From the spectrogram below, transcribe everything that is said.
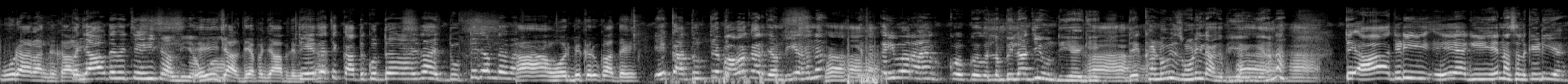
ਪੂਰਾ ਰੰਗ ਕਾਲਾ ਪੰਜਾਬ ਦੇ ਵਿੱਚ ਇਹੀ ਚੱਲਦੀ ਆ ਇਹੀ ਚੱਲਦੀ ਆ ਪੰਜਾਬ ਦੇ ਤੇ ਇਹਦੇ ਵਿੱਚ ਚ ਕੱਦ ਕੁੱਦ ਇਹਦਾ ਉੱਤੇ ਜਾਂਦਾ ਵਾ? ਹਾਂ ਹੋਰ ਵੀ ਕਰੂ ਕਰਦੇ ਇਹ। ਕੱਦ ਉੱਤੇ ਬਾਵਾ ਕਰ ਜਾਂਦੀ ਹੈ ਹਨਾ? ਹਾਂ, ਹਾਂ, ਇਹ ਤਾਂ ਕਈ ਵਾਰ ਐ ਲੰਬੀ ਲਾਂਝੀ ਹੁੰਦੀ ਹੈਗੀ। ਹਾਂ, ਦੇਖਣ ਨੂੰ ਵੀ ਸੋਹਣੀ ਲੱਗਦੀ ਹੈਗੀ ਹਾਂ, ਹਨਾ? ਹਾਂ। ਤੇ ਆ ਜਿਹੜੀ ਇਹ ਹੈਗੀ ਇਹ ਨਸਲ ਕਿਹੜੀ ਹੈ?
